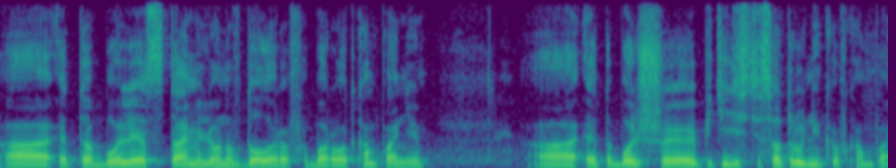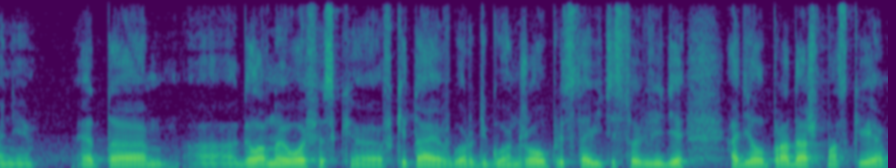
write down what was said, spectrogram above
А, это более 100 миллионов долларов оборот компании. Это больше 50 сотрудников компании. Это а, головной офис в Китае, в городе Гуанчжоу, представительство в виде отдела продаж в Москве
